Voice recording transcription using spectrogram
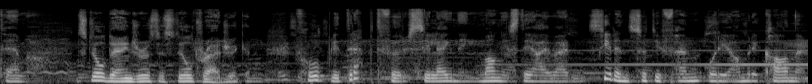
tema. It's still dangerous, it's still tragic. Folk blir drept for sin legning mange steder i verden, sier den 75-årige amerikaneren.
